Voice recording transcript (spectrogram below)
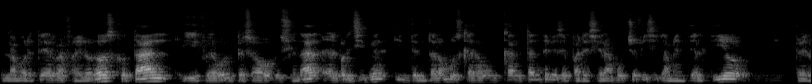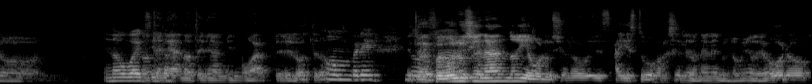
la muerte de Rafael Orozco, tal, y fue, empezó a evolucionar. Al principio intentaron buscar a un cantante que se pareciera mucho físicamente al tío, pero No hubo no éxito. tenía, no tenía el mismo arte del otro. Hombre. Entonces fue normal. evolucionando y evolucionó. Ahí estuvo Jorge León en el binomio de oro.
